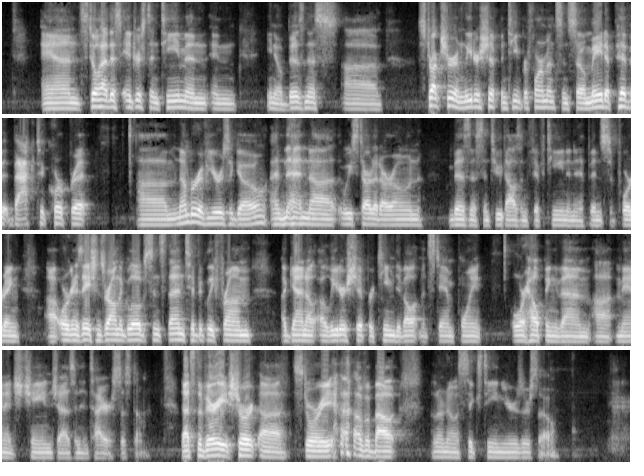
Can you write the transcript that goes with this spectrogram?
And still had this interest in team and, in you know business uh, structure and leadership and team performance, and so made a pivot back to corporate um, number of years ago, and then uh, we started our own business in 2015 and have been supporting uh, organizations around the globe since then typically from again a, a leadership or team development standpoint or helping them uh, manage change as an entire system. That's the very short uh, story of about i don't know 16 years or so.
